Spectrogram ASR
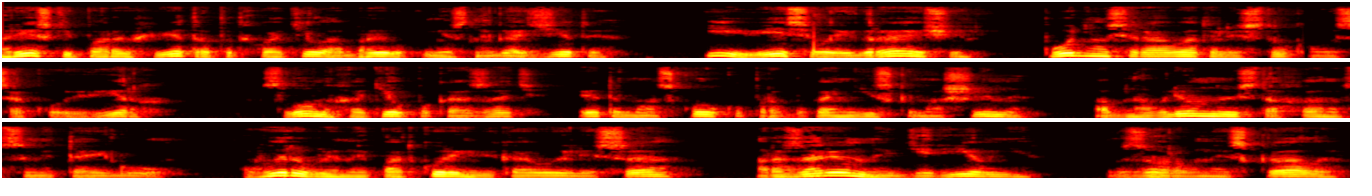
Резкий порыв ветра подхватил обрывок местной газеты и, весело играючи, поднял сероватый листок высоко вверх, словно хотел показать этому осколку пропагандистской машины обновленную стахановцами тайгу. Вырубленные под корень вековые леса, разоренные деревни, взорванные скалы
